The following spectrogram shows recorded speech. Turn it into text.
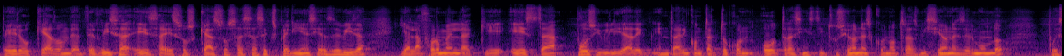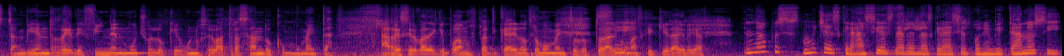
pero que a donde aterriza es a esos casos, a esas experiencias de vida y a la forma en la que esta posibilidad de entrar en contacto con otras instituciones, con otras visiones del mundo, pues también redefinen mucho lo que uno se va trazando como meta. A reserva de que podamos platicar en otro momento, doctor, ¿algo más que quiera agregar? No, pues muchas gracias, darles las gracias por invitarnos y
